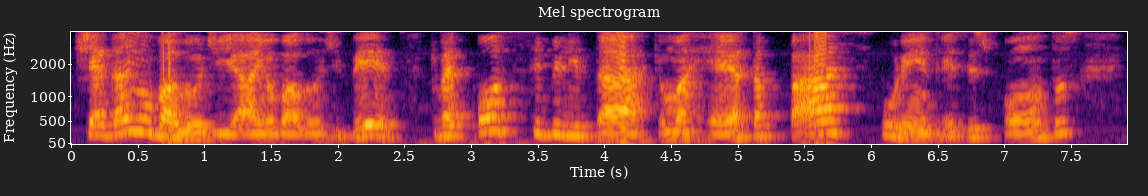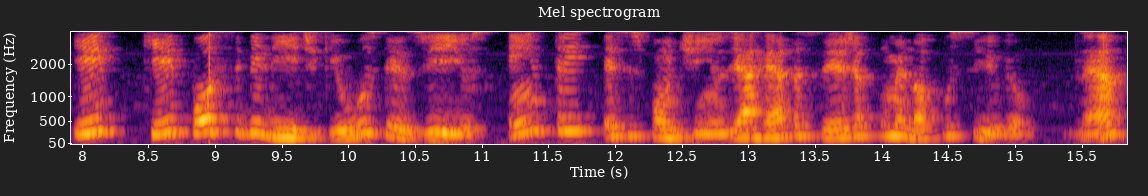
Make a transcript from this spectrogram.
chegar em um valor de A e um valor de B, que vai possibilitar que uma reta passe por entre esses pontos e que possibilite que os desvios entre esses pontinhos e a reta seja o menor possível. Né?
